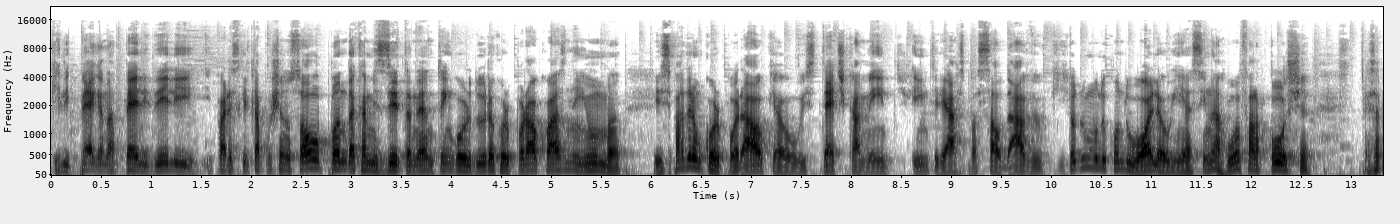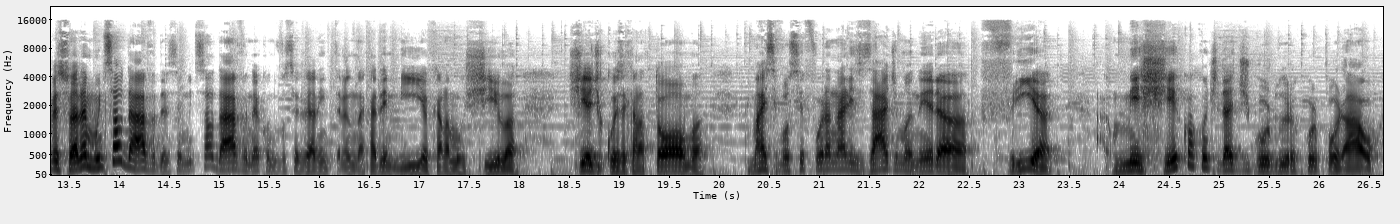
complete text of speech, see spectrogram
que ele pega na pele dele e parece que ele tá puxando só o pano da camiseta, né? Não tem gordura corporal quase nenhuma. Esse padrão corporal, que é o esteticamente, entre aspas, saudável, que todo mundo quando olha alguém assim na rua fala, poxa, essa pessoa ela é muito saudável, deve ser muito saudável, né? Quando você vê ela entrando na academia, aquela mochila cheia de coisa que ela toma. Mas se você for analisar de maneira fria, mexer com a quantidade de gordura corporal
